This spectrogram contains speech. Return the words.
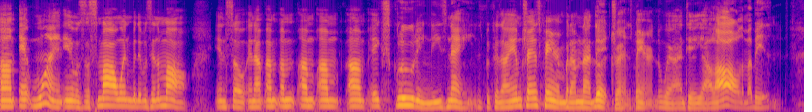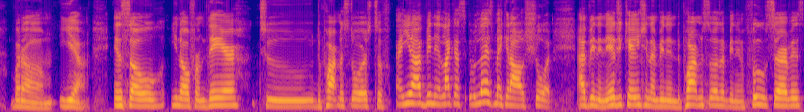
um at one. And it was a small one, but it was in a mall. And so, and I'm I'm I'm I'm I'm, I'm excluding these names because I am transparent, but I'm not that transparent the way I tell y'all all of my business. But um, yeah, and so you know, from there to department stores to you know, I've been in like I let's make it all short. I've been in education, I've been in department stores, I've been in food service,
